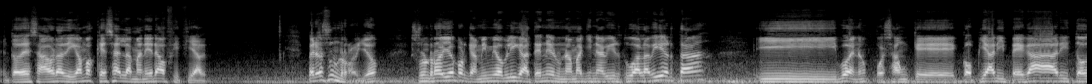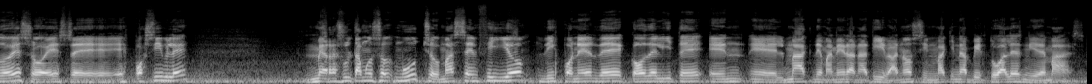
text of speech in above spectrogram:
Entonces ahora digamos que esa es la manera oficial. Pero es un rollo, es un rollo porque a mí me obliga a tener una máquina virtual abierta y bueno, pues aunque copiar y pegar y todo eso es, eh, es posible, me resulta mucho, más sencillo disponer de Codelite en el Mac de manera nativa, ¿no? Sin máquinas virtuales ni demás.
